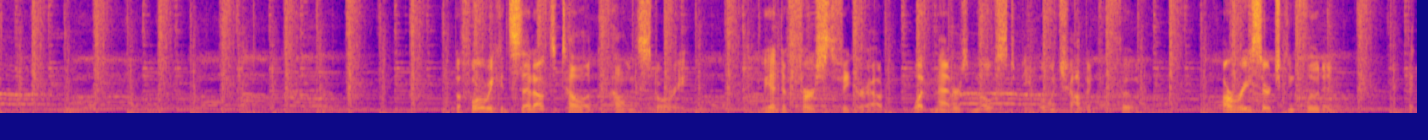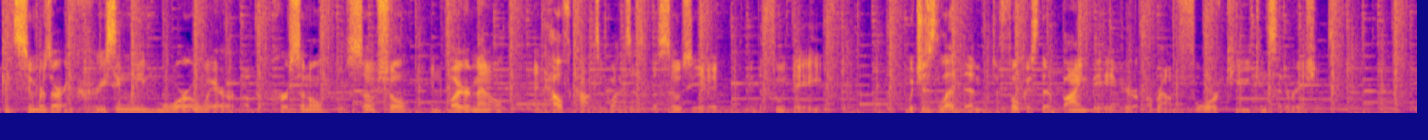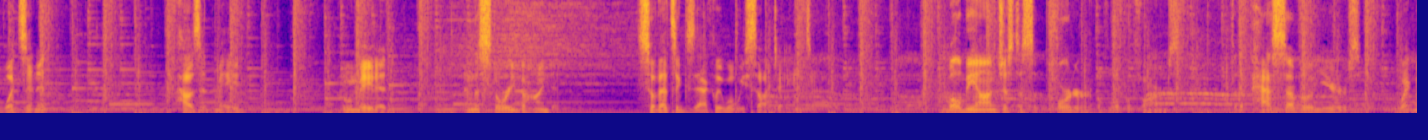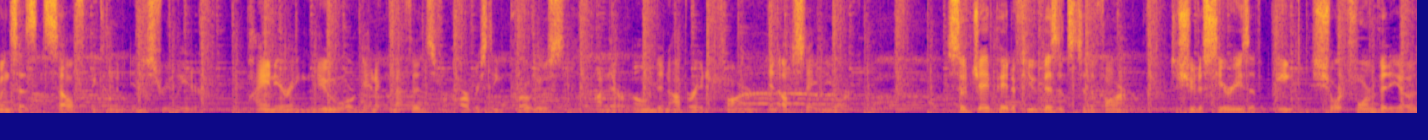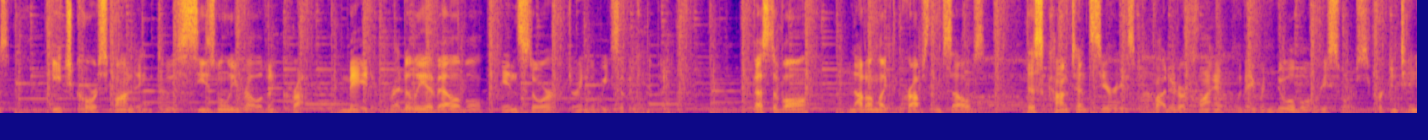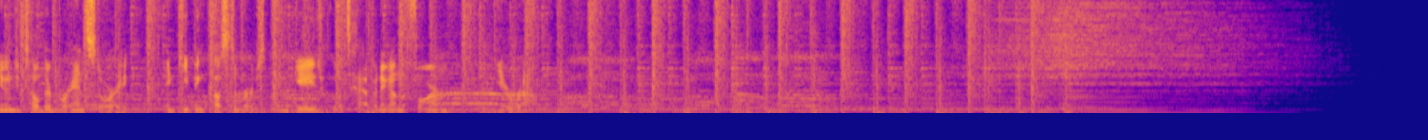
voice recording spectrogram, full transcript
Before we could set out to tell a compelling story, we had to first figure out what matters most to people when shopping for food. Our research concluded that consumers are increasingly more aware of the personal, social, environmental, and health consequences associated with the food they eat, which has led them to focus their buying behavior around four key considerations. What's in it, how's it made, who made it, and the story behind it. So that's exactly what we sought to answer. Well beyond just a supporter of local farms, for the past several years, Wegmans has itself become an industry leader, pioneering new organic methods for harvesting produce on their owned and operated farm in upstate New York. So Jay paid a few visits to the farm to shoot a series of eight short form videos, each corresponding to a seasonally relevant crop, made readily available in store during the weeks of the campaign. Best of all, not unlike the crops themselves, this content series provided our client with a renewable resource for continuing to tell their brand story and keeping customers engaged with what's happening on the farm year round.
